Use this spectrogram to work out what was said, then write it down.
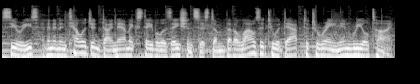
series, and an intelligent dynamic stabilization system that allows it to adapt to terrain in real time.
